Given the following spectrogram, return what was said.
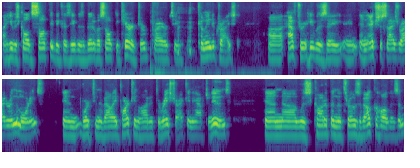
Uh, he was called Salty because he was a bit of a salty character prior to coming to Christ. Uh, after he was a, a, an exercise rider in the mornings and worked in the valet parking lot at the racetrack in the afternoons and uh, was caught up in the throes of alcoholism.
